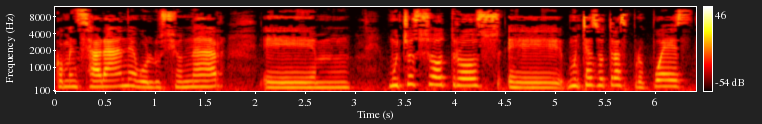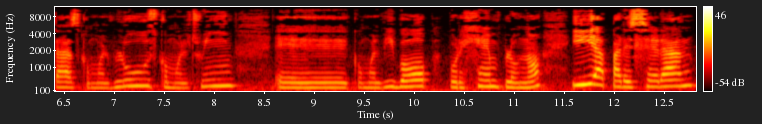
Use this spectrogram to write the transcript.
comenzarán a evolucionar eh, muchos otros, eh, muchas otras propuestas, como el blues, como el swing, como el bebop, por ejemplo, ¿no? Y aparecerán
